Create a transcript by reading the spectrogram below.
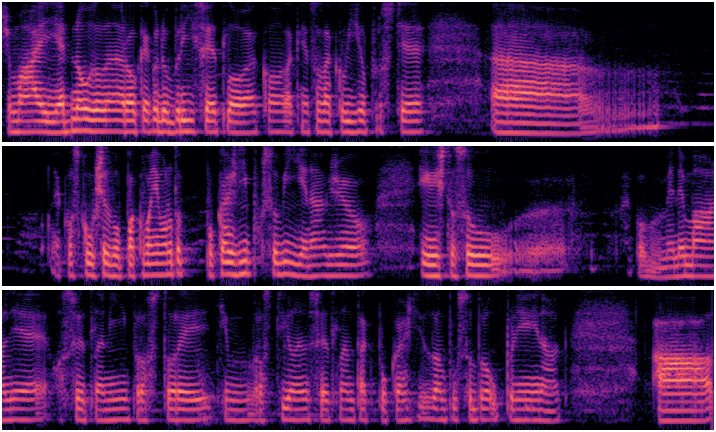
že má jednou za ten rok jako dobrý světlo, jako, tak něco takového prostě jako zkoušet opakovaně. Ono to po každý působí jinak, že jo. I když to jsou eh, jako minimálně osvětlené prostory tím rozptýleným světlem, tak po každý to tam působilo úplně jinak. A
